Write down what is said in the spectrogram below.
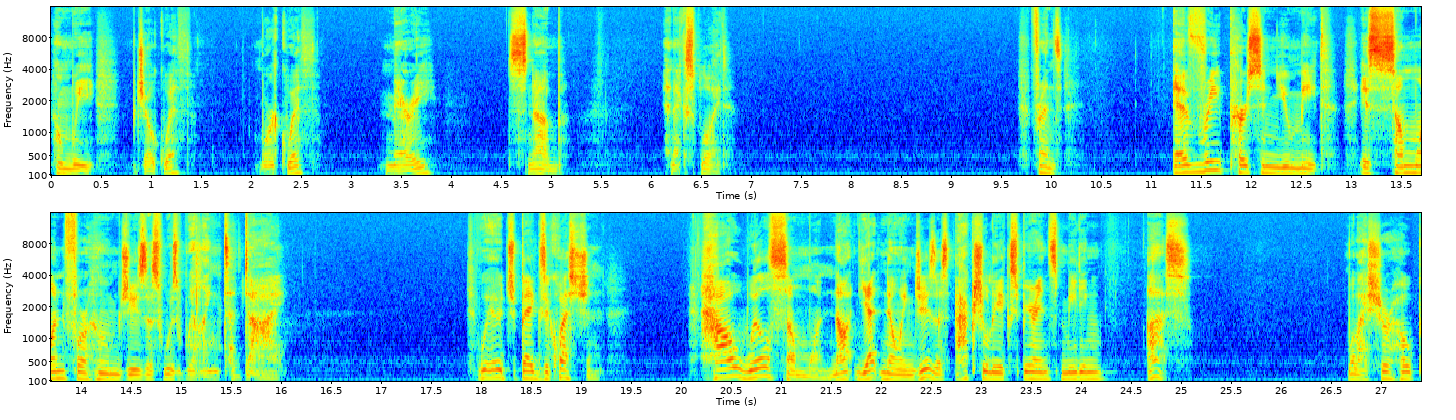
whom we joke with, work with, marry, snub, and exploit. Friends, Every person you meet is someone for whom Jesus was willing to die. Which begs a question How will someone, not yet knowing Jesus, actually experience meeting us? Well, I sure hope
